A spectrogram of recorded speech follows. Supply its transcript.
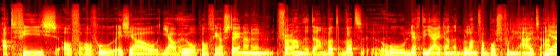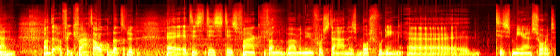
advies of, of hoe is jouw, jouw hulp of jouw steun aan hun veranderd dan? Wat, wat, hoe legde jij dan het belang van borstvoeding uit aan Ja. hen? Want eh, ik vraag het ook omdat natuurlijk, hè, het, is, het, is, het is vaak van waar we nu voor staan, is borstvoeding. eh, het is meer een soort.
